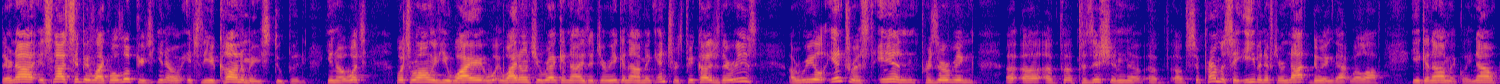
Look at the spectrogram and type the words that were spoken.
They're not. It's not simply like, well, look, you know, it's the economy, stupid. You know, what's what's wrong with you? Why why don't you recognize that your economic interest? Because there is a real interest in preserving a, a, a position of, of, of, supremacy, even if you're not doing that well off economically. Now,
